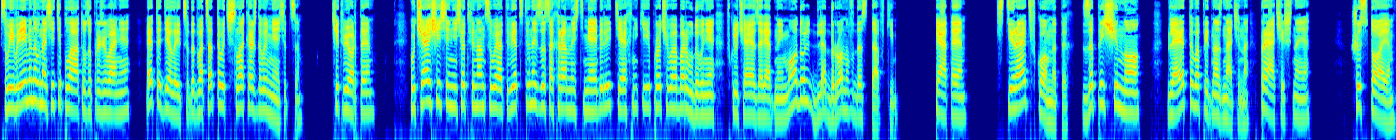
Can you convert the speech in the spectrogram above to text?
Своевременно вносите плату за проживание. Это делается до 20 числа каждого месяца. Четвертое. Учащийся несет финансовую ответственность за сохранность мебели, техники и прочего оборудования, включая зарядный модуль для дронов доставки. Пятое. Стирать в комнатах запрещено. Для этого предназначена прачечная. Шестое.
